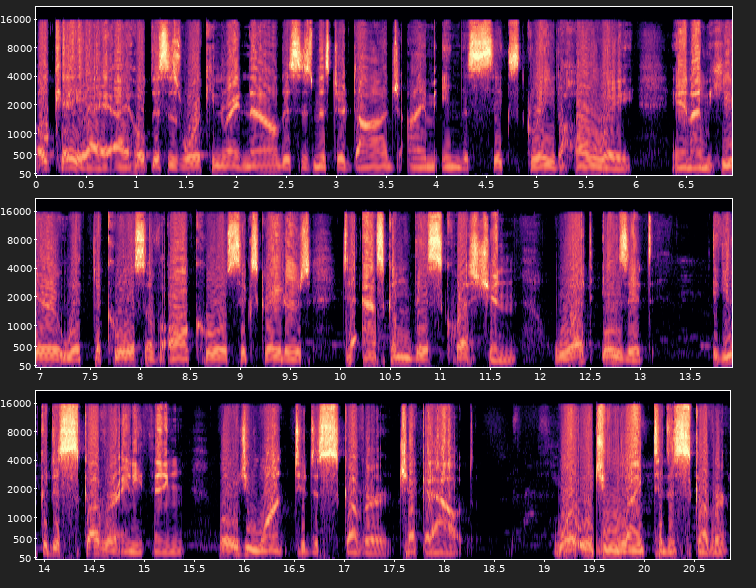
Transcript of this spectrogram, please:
Okay, I, I, hope this is working right now. This is Mr. Dodge. I'm in the sixth grade hallway, and I'm here with the coolest of all cool sixth graders to ask them this question What is it? If you could discover anything, what would you want to discover? Check it out. What would you like to discover?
